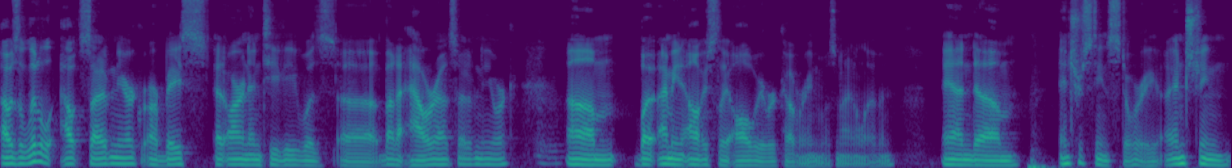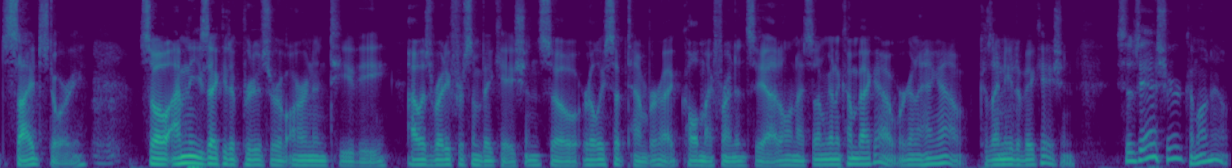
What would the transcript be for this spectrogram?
I was a little outside of New York. Our base at RNN TV was uh, about an hour outside of New York. Um, but I mean, obviously, all we were covering was 9/11, and um, interesting story, interesting side story. So I'm the executive producer of RNN TV. I was ready for some vacation, so early September, I called my friend in Seattle and I said, "I'm going to come back out. We're going to hang out because I need a vacation." He says, "Yeah, sure, come on out."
